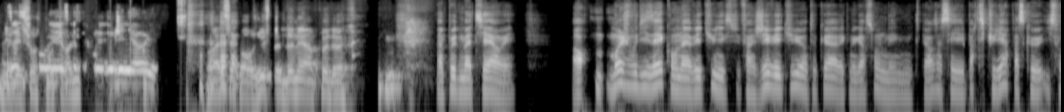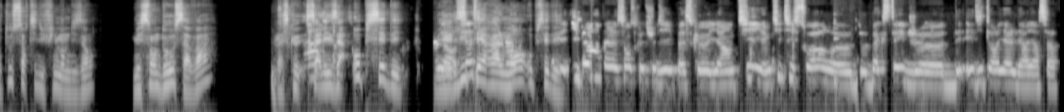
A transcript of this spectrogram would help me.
Il y a des choses pour, les, pour les deux Ouais, c'est pour juste donner un peu de. un peu de matière, oui. Alors, moi, je vous disais qu'on a vécu une. Enfin, j'ai vécu, en tout cas, avec mes garçons, une, expérience assez particulière parce qu'ils sont tous sortis du film en me disant Mais son dos, ça va? Parce que ça les a obsédés. Mais littéralement obsédé. C'est hyper intéressant ce que tu dis parce qu'il y a un petit, une petite histoire de backstage éditorial derrière ça.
